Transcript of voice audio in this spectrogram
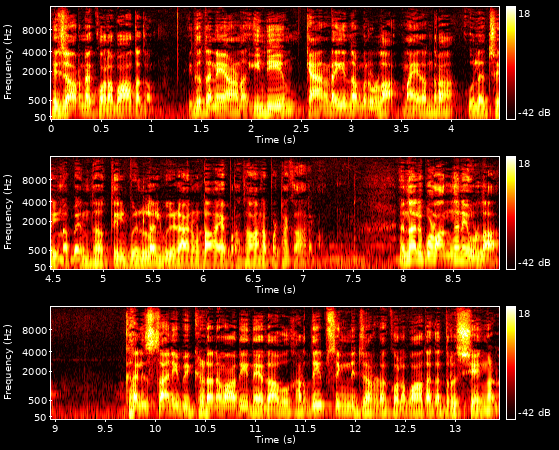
നിജാറിന്റെ കൊലപാതകം. ഇത് തന്നെയാണ് ഇന്ത്യയും കാനഡയും തമ്മിലുള്ള നയതന്ത്ര ഉലച്ചിലിന് ബന്ധത്തിൽ വിള്ളൽ വീഴാനുണ്ടായ പ്രധാനപ്പെട്ട കാരണം. എന്നാൽ ഇപ്പോൾ അങ്ങനെയുള്ള ഖലിസ്ഥാനി വിഘടനവാദി നേതാവ് ഹർദീപ് സിംഗ് നിജാറുടെ കൊലപാതക ദൃശ്യങ്ങൾ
